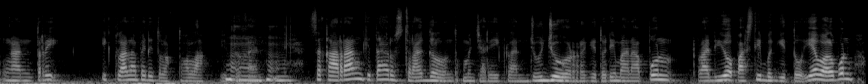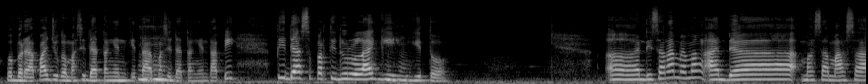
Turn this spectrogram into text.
ngantri iklan sampai ditolak-tolak gitu kan mm-mm. sekarang kita harus struggle untuk mencari iklan jujur gitu di mana pun radio pasti begitu ya walaupun beberapa juga masih datengin kita Mm-mm. masih datengin tapi tidak seperti dulu lagi Mm-mm. gitu Eh, di sana memang ada masa-masa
